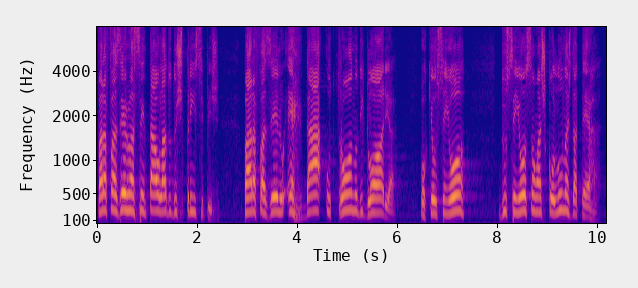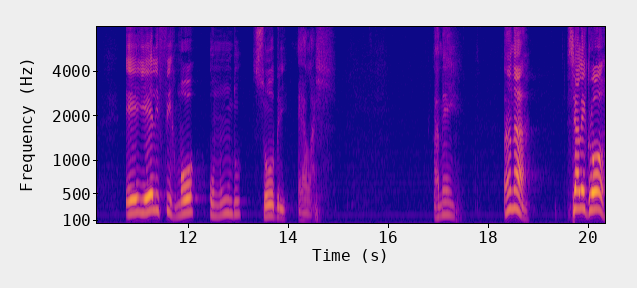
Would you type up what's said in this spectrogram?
para fazê-lo assentar ao lado dos príncipes, para fazê-lo herdar o trono de glória, porque o Senhor, do Senhor são as colunas da terra, e ele firmou o mundo sobre elas. Amém. Ana se alegrou.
